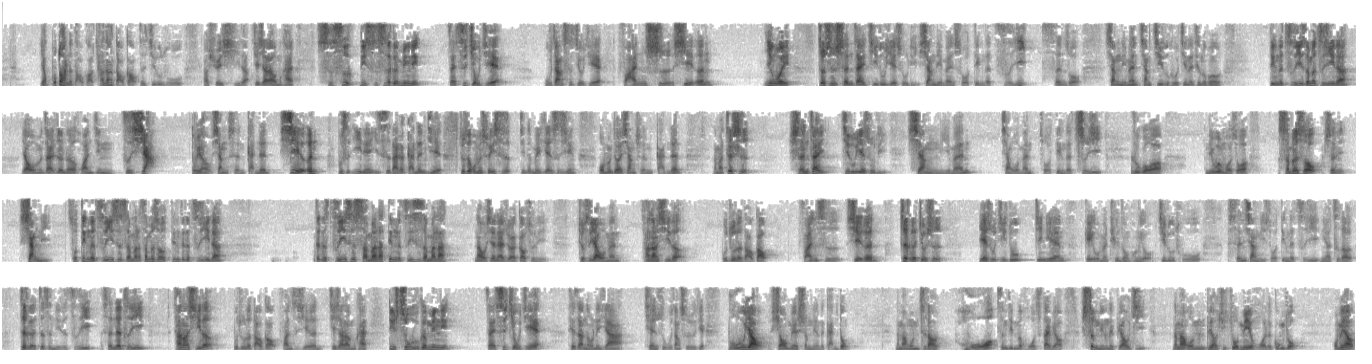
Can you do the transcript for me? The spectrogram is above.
要不断的祷告，常常祷告。这是基督徒要学习的。接下来我们看十四第十四个命令，在十九节五章十九节，凡事谢恩，因为这是神在基督耶稣里向你们所定的旨意。神所向你们向基督徒，今天听众朋友。定的旨意什么旨意呢？要我们在任何环境之下都要向神感恩谢恩，不是一年一次来个感恩节，就是我们随时今天每一件事情，我们都要向神感恩。那么这是神在基督耶稣里向你们向我们所定的旨意。如果你问我说什么时候神向你所定的旨意是什么呢？什么时候定这个旨意呢？这个旨意是什么呢？定的旨意是什么呢？那我现在就要告诉你。就是要我们常常喜乐，不住的祷告，凡事谢恩。这个就是耶稣基督今天给我们听众朋友基督徒神向你所定的旨意。你要知道，这个这是你的旨意，神的旨意。常常喜乐，不住的祷告，凡事谢恩。接下来我们看第十五个命令，在十九节，天上罗尼迦前书五章十九节，不要消灭圣灵的感动。那么我们知道火，圣经里的火是代表圣灵的标记。那么我们不要去做灭火的工作，我们要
